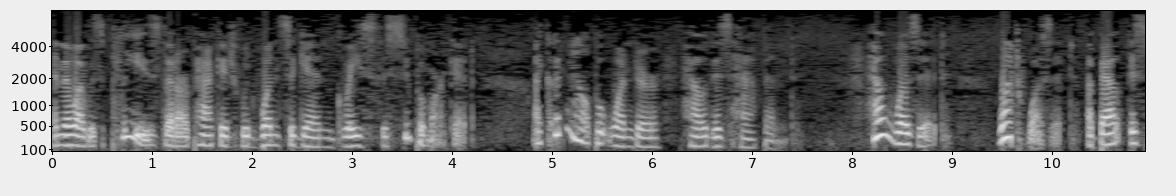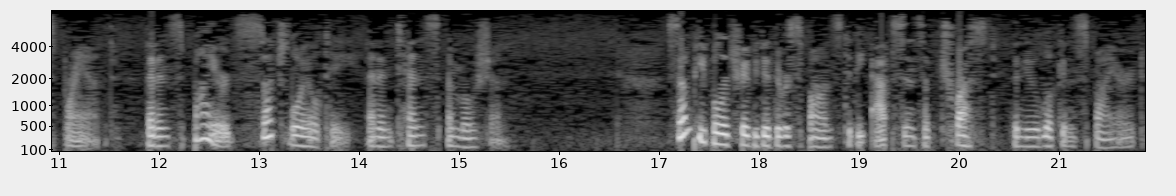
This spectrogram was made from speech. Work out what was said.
and though I was pleased that our package would once again grace the supermarket, I couldn't help but wonder how this happened. How was it, what was it about this brand that inspired such loyalty and intense emotion? Some people attributed the response to the absence of trust the new look inspired.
